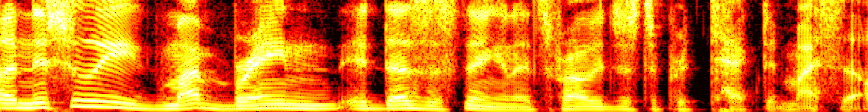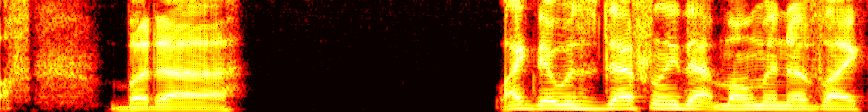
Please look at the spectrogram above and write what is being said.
initially my brain it does this thing, and it's probably just to protect it myself. But uh, like there was definitely that moment of like,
